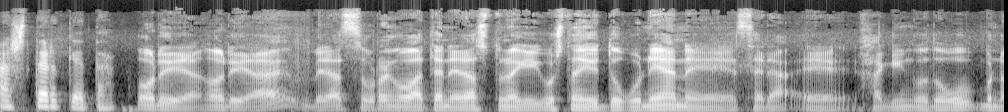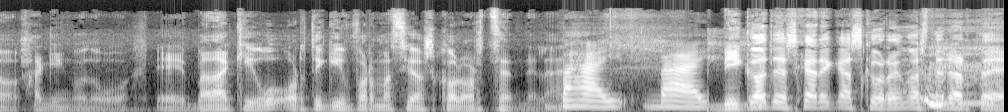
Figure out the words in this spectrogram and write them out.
azterketa. Hori da, hori da, eh? beraz, urrengo baten erastunak ikusten ditugunean, e, zera, e, jakingo dugu, bueno, jakingo dugu, e, badakigu, hortik informazio asko lortzen dela. Bai, bai. Bikot eskarek asko urrengo aster arte.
